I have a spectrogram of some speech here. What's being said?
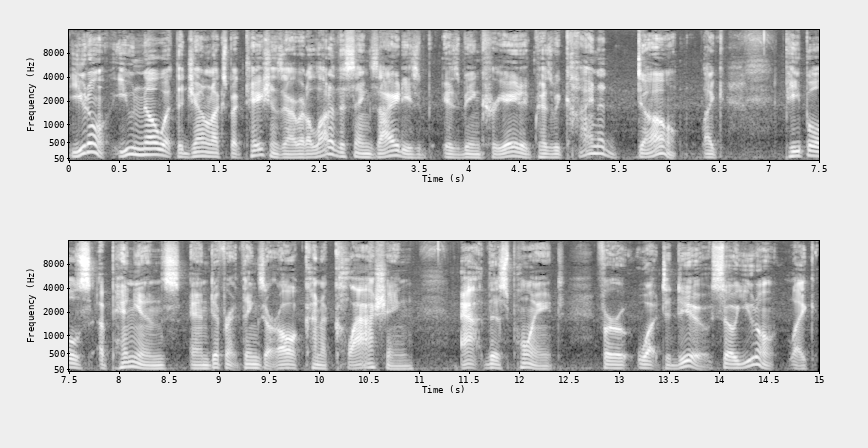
You don't you know what the general expectations are but a lot of this anxiety is, is being created because we kind of don't. Like people's opinions and different things are all kind of clashing at this point for what to do. So you don't like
